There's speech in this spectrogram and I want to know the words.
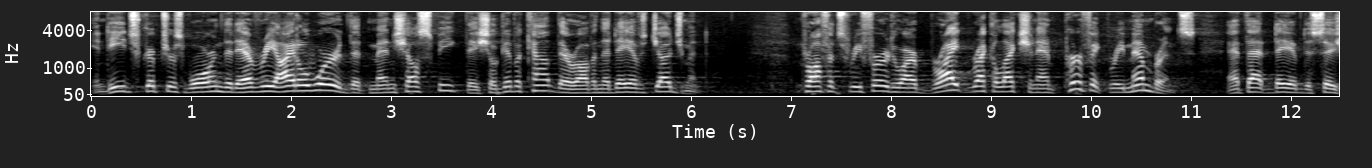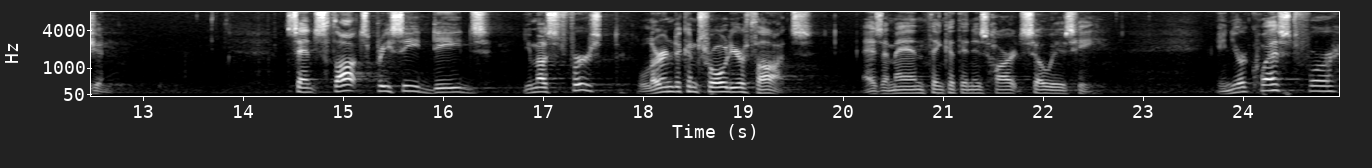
Indeed, Scriptures warn that every idle word that men shall speak, they shall give account thereof in the day of judgment. Prophets refer to our bright recollection and perfect remembrance at that day of decision. Since thoughts precede deeds, you must first Learn to control your thoughts. As a man thinketh in his heart, so is he. In your quest for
